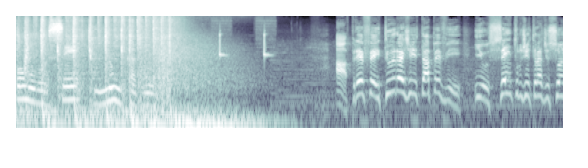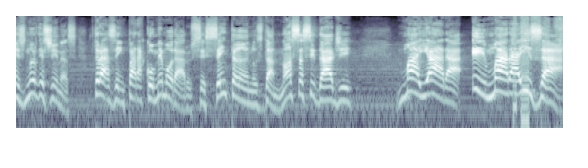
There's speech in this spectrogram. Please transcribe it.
como você nunca viu. A Prefeitura de Itapevi e o Centro de Tradições Nordestinas trazem para comemorar os 60 anos da nossa cidade Maiara e Maraísa.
